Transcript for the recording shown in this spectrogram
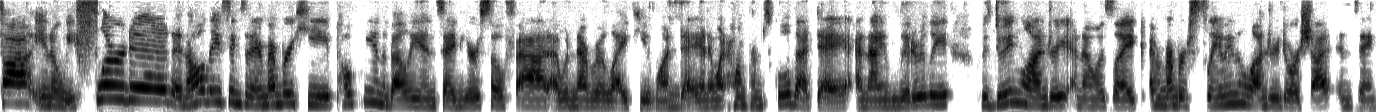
thought, you know, we flirted and all these things. And I remember he poked me in the belly and said, You're so fat, I would never like you one day. And I went home from school that day and I literally was doing laundry and I was like, I remember slamming the laundry door shut and saying,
